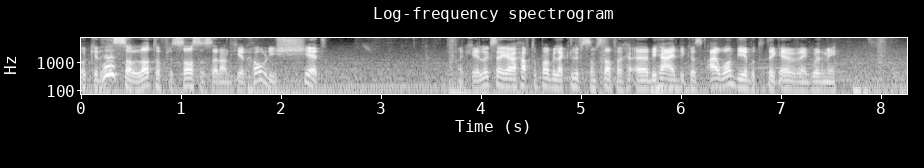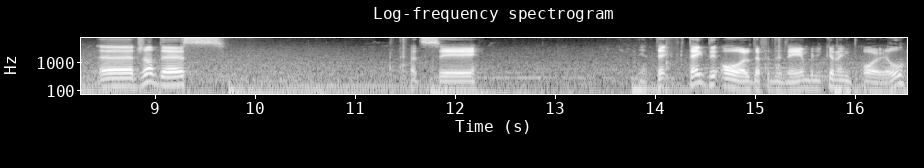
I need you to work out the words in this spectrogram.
Okay, there's a lot of resources around here. Holy shit. Okay, looks like I have to probably like leave some stuff uh, behind because I won't be able to take everything with me. Uh, drop this. Let's see. Yeah, take, take the oil definitely, but you're gonna need oil.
